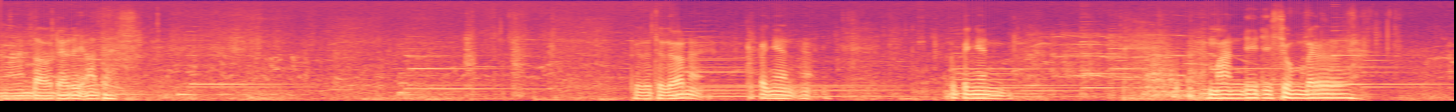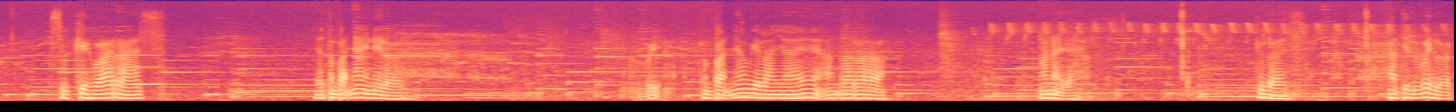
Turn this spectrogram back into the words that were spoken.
mantau dari atas dulu-dulu nak kepengen kepengen mandi di sumber Sugih Waras. Ya tempatnya ini loh. Tempatnya wilayahnya antara mana ya? Jelas nanti luweh lor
